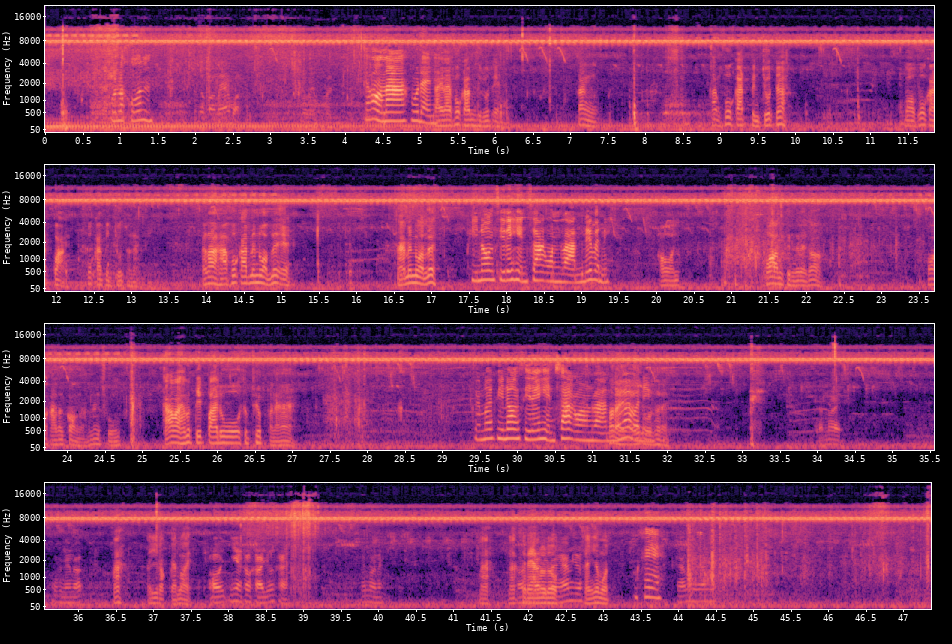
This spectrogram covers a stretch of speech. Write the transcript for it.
คนละคนเจ้าของน้ำป่ะเจ้าของนาผู้ใดไล่นี่ไล่โฟกัสสิรุดเองตั้งตั้งโฟกัสเป็นจุดนะบอกโฟกัสกว้างโฟกัสเป็นจุดนะก็ถ้าหาโฟกัสเป็นหนวดเลยเองหาเป็นหนวดเลย พี่น้องสิได้เห็นซากหวานๆได้บัดนี้เอาอันข้อมันขึ้นกันเลยก็ข้อขาตั้งกล่องอะนั่งสูง กาไว้ให้มันติดปลาดูทึบๆอะนะเดี๋ยวมาพี่น้องสิได้เห็นซากหวานๆเท่าไหร่ได้นะบัดโดนี้นเท่าไหร่กันหน่อยเอายังเนาะไอ้ดอกแปดร้อยเอาเนี่ยเข้าขายยุ่งขายนั่นหน่อยนะนะนักแสดงดูงามอยู่ๆแสงจะหมดโอเคงามอยู่งามอยู่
